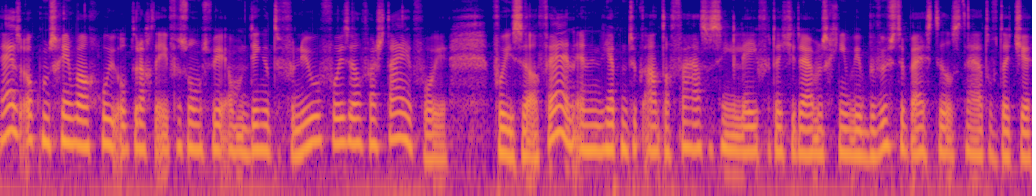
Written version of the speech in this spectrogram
Hè, is ook misschien wel een goede opdracht even soms weer om dingen te vernieuwen voor jezelf. Waar sta je voor, je, voor jezelf? En, en je hebt natuurlijk een aantal fases in je leven dat je daar misschien weer bewuster bij stilstaat. Of dat je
